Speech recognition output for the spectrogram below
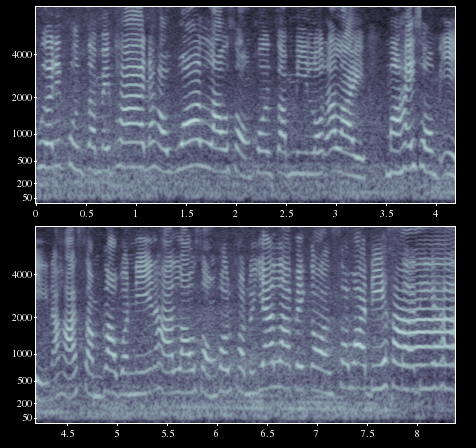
เพื่อที่คุณจะไม่พลาดนะคะ ว่าเราสองคนจะมีรถอะไรมาให้ชมอีกนะคะสำหรับวันนี้นะคะ เราสองคนขออนุญาตลาไปก่อน สวัสดีค่ะ สวัสดีค่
